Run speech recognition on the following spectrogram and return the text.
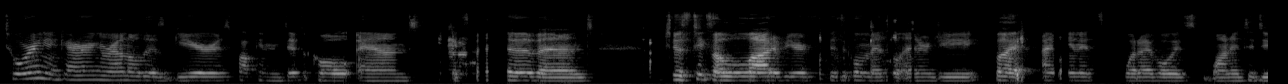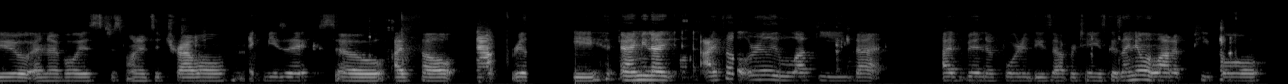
touring and carrying around all this gear is fucking difficult and expensive and just takes a lot of your physical mental energy but i mean it's what i've always wanted to do and i've always just wanted to travel and make music so i felt really i mean i i felt really lucky that i've been afforded these opportunities because i know a lot of people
